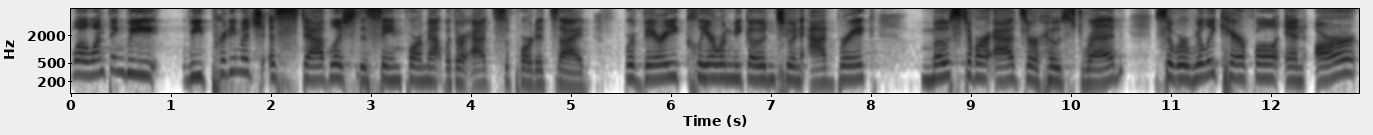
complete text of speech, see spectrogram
well, one thing we we pretty much establish the same format with our ad supported side. We're very clear when we go into an ad break. Most of our ads are host read. So we're really careful and our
